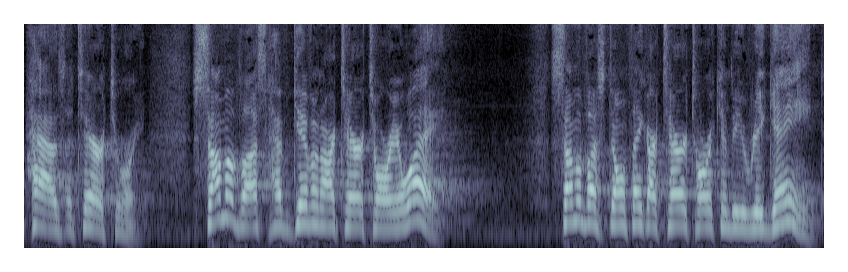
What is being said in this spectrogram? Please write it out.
has a territory. Some of us have given our territory away. Some of us don't think our territory can be regained.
